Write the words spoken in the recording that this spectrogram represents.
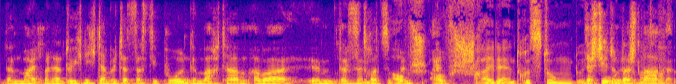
dann meint man natürlich nicht damit, dass das die Polen gemacht haben, aber ähm, das ist trotzdem Auf, ein, Aufschrei der Entrüstung durch Das steht Polen, unter Strafe.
